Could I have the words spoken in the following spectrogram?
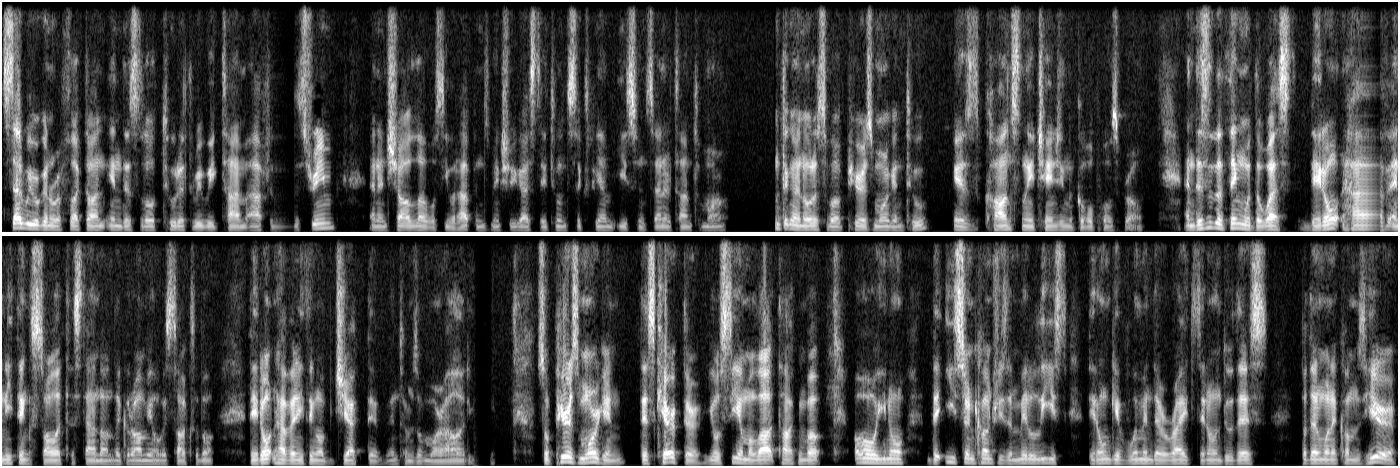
said we were going to reflect on in this little two to three week time after the stream. And inshallah, we'll see what happens. Make sure you guys stay tuned 6 p.m. Eastern Standard Time tomorrow. One thing I noticed about Piers Morgan too is constantly changing the goalposts, bro. And this is the thing with the West. They don't have anything solid to stand on, like Rami always talks about. They don't have anything objective in terms of morality. So Piers Morgan, this character, you'll see him a lot talking about, oh, you know, the Eastern countries, the Middle East, they don't give women their rights, they don't do this. But then when it comes here,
